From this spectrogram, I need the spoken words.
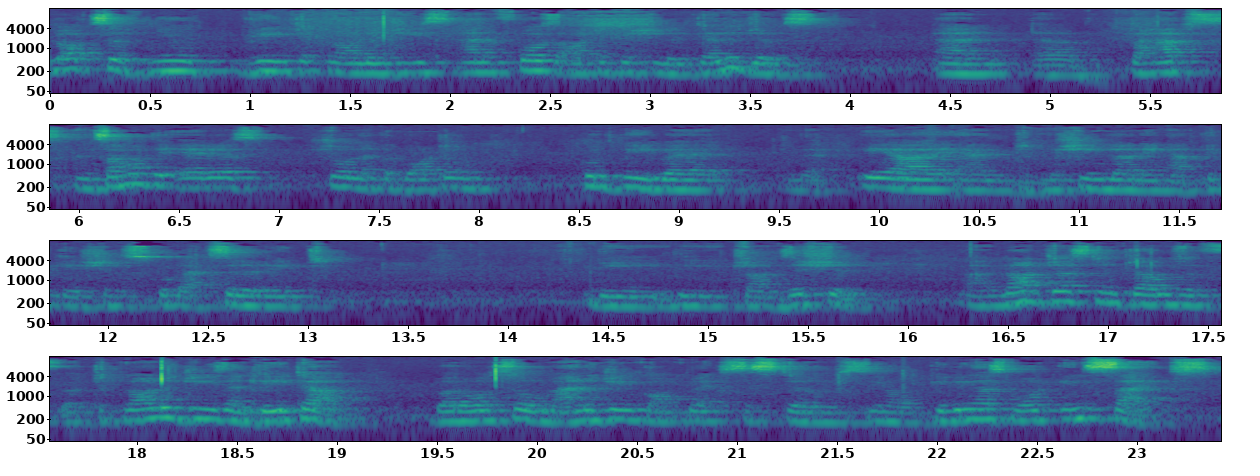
lots of new green technologies and, of course, artificial intelligence. And uh, perhaps in some of the areas shown at the bottom could be where AI and machine learning applications could accelerate the, the transition. Uh, not just in terms of uh, technologies and data, but also managing complex systems, you know, giving us more insights,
